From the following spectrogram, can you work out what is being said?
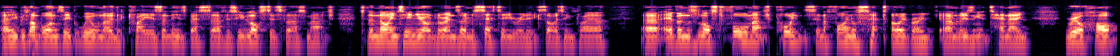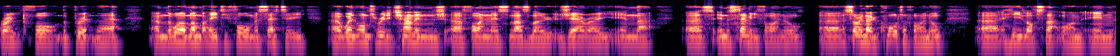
Uh, he was number one seed, but we all know that clay isn't his best surface. He lost his first match to the 19-year-old Lorenzo Musetti, really exciting player. Uh, Evans lost four match points in a final set tiebreak, um, losing it 10-8. Real heartbreak for the Brit there. Um, the world number 84, Musetti uh, went on to really challenge uh, finalist Laslo Djere in that uh, in the semi-final. Uh, sorry, no, quarter-final. Uh, he lost that one in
